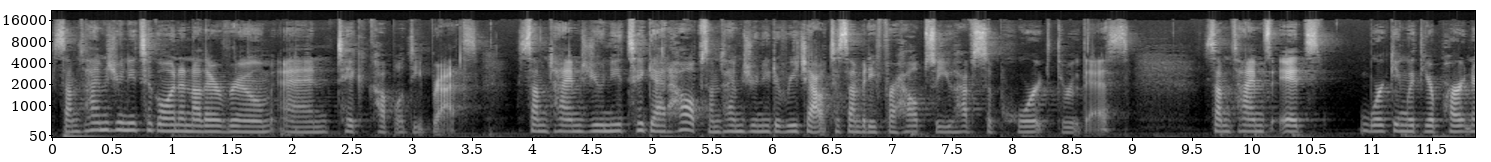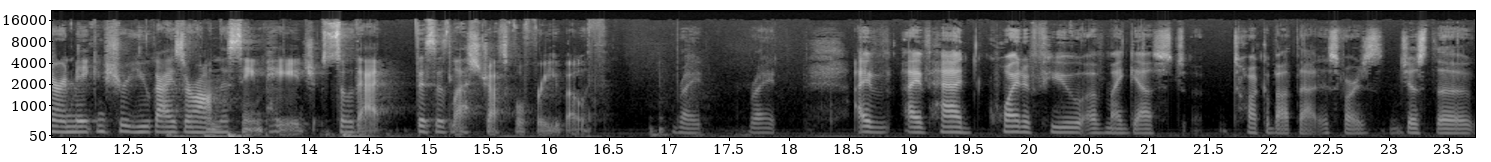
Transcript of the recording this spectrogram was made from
sometimes you need to go in another room and take a couple deep breaths. Sometimes you need to get help. Sometimes you need to reach out to somebody for help so you have support through this. Sometimes it's working with your partner and making sure you guys are on the same page so that this is less stressful for you both. Right, right. I've I've had quite a few of my guests talk about that as far as just the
